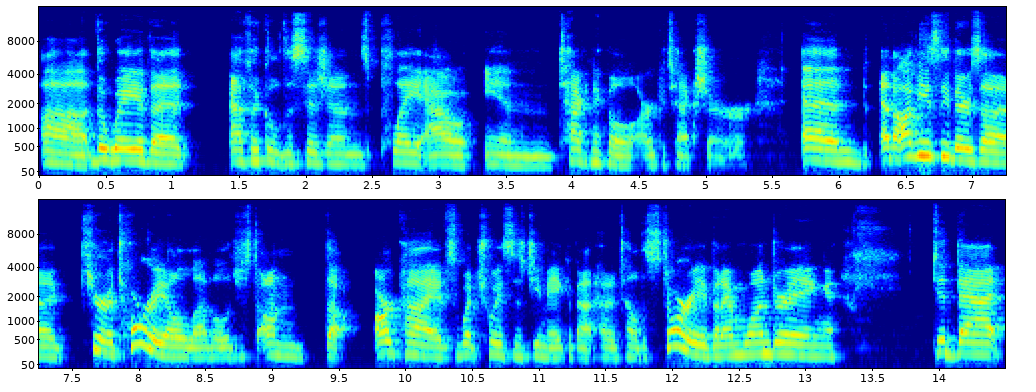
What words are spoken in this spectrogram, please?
uh, the way that ethical decisions play out in technical architecture. And and obviously there's a curatorial level just on the archives what choices do you make about how to tell the story? But i'm wondering did that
